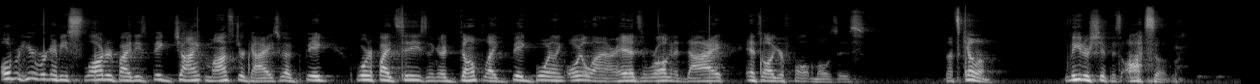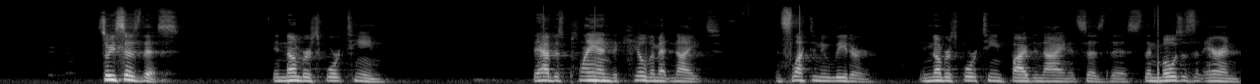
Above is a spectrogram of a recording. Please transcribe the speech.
Over here we're going to be slaughtered by these big giant monster guys who have big fortified cities and they're going to dump like big boiling oil on our heads and we're all going to die and it's all your fault, Moses. Let's kill them. Leadership is awesome. So he says this in Numbers 14. They have this plan to kill them at night and select a new leader. In Numbers 14, 5 to 9, it says this Then Moses and Aaron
